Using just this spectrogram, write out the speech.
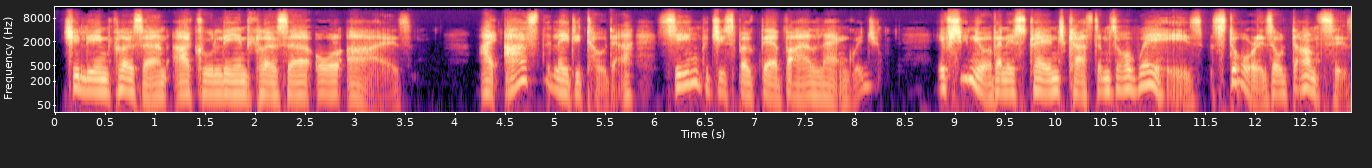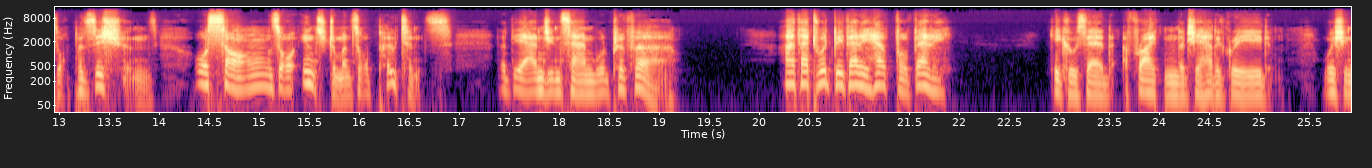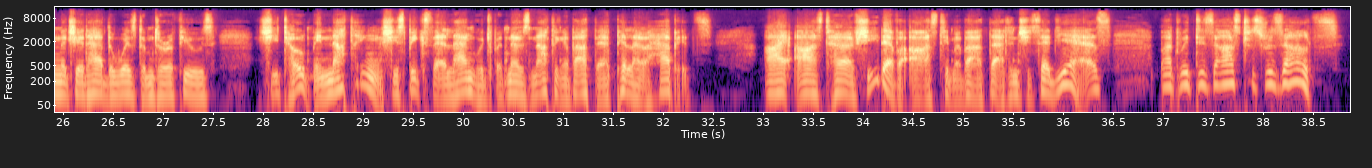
She leaned closer, and Ako leaned closer, all eyes. I asked the Lady Toda, seeing that she spoke their vile language, if she knew of any strange customs or ways, stories or dances or positions, or songs or instruments or potents, that the Anjin-san would prefer. Ah, that would be very helpful, very. Kiku said, frightened that she had agreed, wishing that she had had the wisdom to refuse. She told me nothing. She speaks their language, but knows nothing about their pillow habits. I asked her if she'd ever asked him about that, and she said yes, but with disastrous results.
